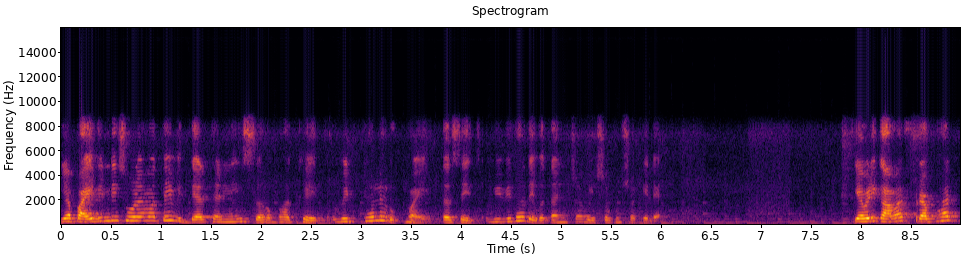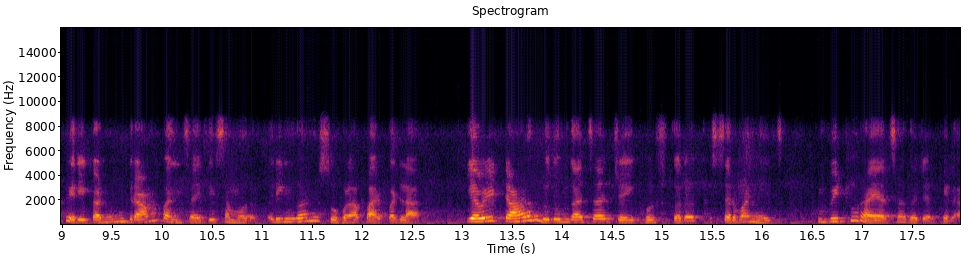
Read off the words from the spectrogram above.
या पायदिंडी सोहळ्यामध्ये विद्यार्थ्यांनी सहभाग घेत विठ्ठल रुक्माई तसेच विविध देवतांच्या वेशभूषा केल्या. यावेळी गावात प्रभात फेरी काढून ग्रामपंचायतीसमोर रिंगण सोहळा पार पडला. यावेळी टाळ मृदुंगाचा जयघोष करत सर्वांनीच विठुरायाचा गजर केला.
